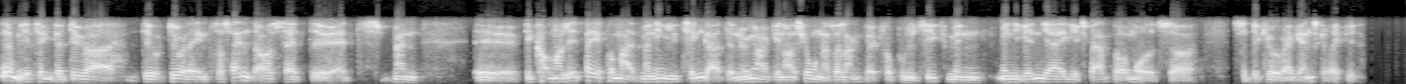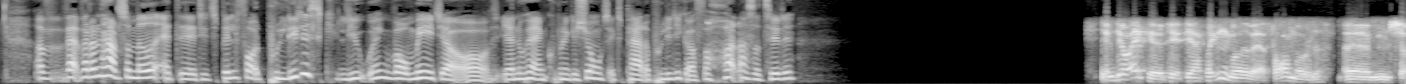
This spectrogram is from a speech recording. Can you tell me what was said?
Jamen, jeg tænkte, at det var, det, det var da interessant også, at, øh, at man, øh, det kommer lidt bag på mig, at man egentlig tænker, at den yngre generation er så langt væk fra politik, men, men igen, jeg er ikke ekspert på området, så, så det kan jo være ganske rigtigt. Og hvordan har du så med, at øh, dit spil får et politisk liv, ikke? hvor medier og ja, nu her en kommunikationsekspert og politikere forholder sig til det? Jamen, det var ikke, øh, det, det har på ingen måde været formålet. Øhm, så,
